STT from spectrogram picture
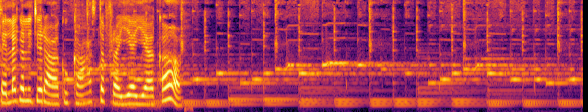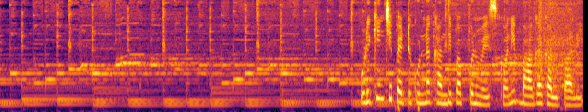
తెల్ల గలిజర ఆకు కాస్త ఫ్రై అయ్యాక ఉడికించి పెట్టుకున్న కందిపప్పును వేసుకొని బాగా కలపాలి.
